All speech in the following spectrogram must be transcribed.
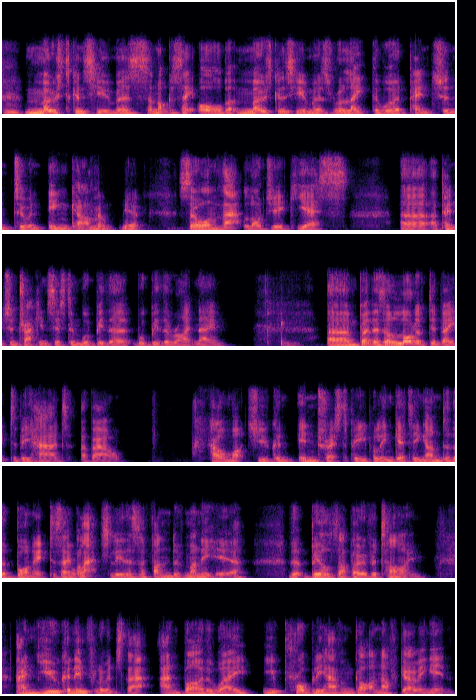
mm. most consumers i'm not going to say all but most consumers relate the word pension to an income, income yeah so on that logic yes uh, a pension tracking system would be the would be the right name mm. Um, but there's a lot of debate to be had about how much you can interest people in getting under the bonnet to say, well, actually, there's a fund of money here that builds up over time and you can influence that. And by the way, you probably haven't got enough going in.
